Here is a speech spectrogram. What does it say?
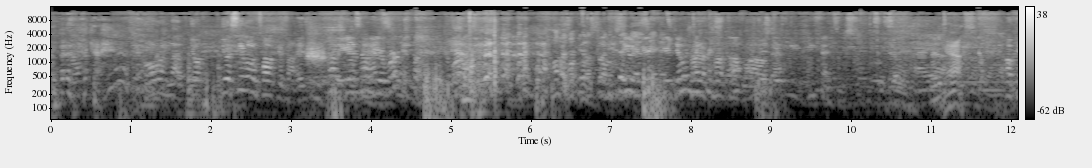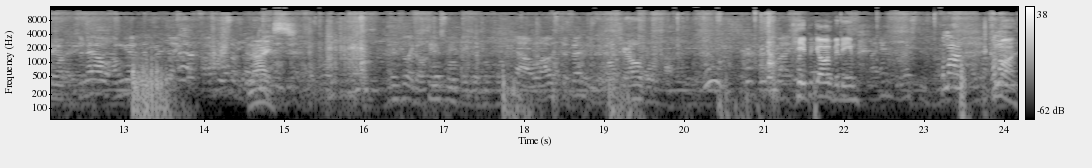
Rolling up. You'll, you'll see what I'm talking about. It's, oh, you're gonna tell me you're working. You're doing different stuff. I'm just giving you defenses. Yeah. Okay, okay. So now I'm gonna like I'll do something. Nice. No, well, I was defending you. Watch your elbow. Keep it going, Vadim. Come on. Come on.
